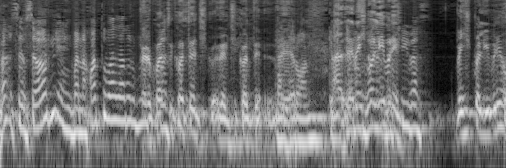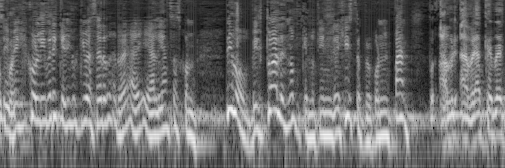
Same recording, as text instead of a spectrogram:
Va- se, se va a- en Guanajuato va a dar ¿Pero cuál chicote del, chico, del chicote? De- Calderón. que Ah, de México Libre. ¿México Libre o Sí, cuál? México Libre que dijo que iba a hacer re- eh, alianzas con, digo, virtuales, ¿no? Porque no tienen registro, pero con el PAN. Habr- Habrá que ver,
